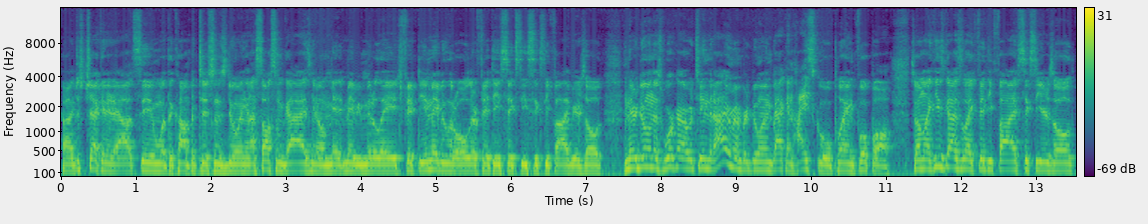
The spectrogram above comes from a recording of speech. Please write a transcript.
uh, just checking it out, seeing what the competition is doing. And I saw some guys, you know, maybe middle age, 50, and maybe a little older, 50, 60, 65 years old. And they're doing this workout routine that I remember doing back in high school playing football. So I'm like, these guys are like 55, 60 years old.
